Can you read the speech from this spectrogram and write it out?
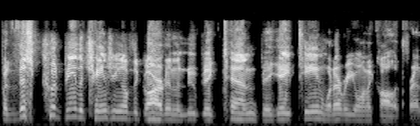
But this could be the changing of the guard in the new Big 10, Big 18, whatever you want to call it, Fred.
